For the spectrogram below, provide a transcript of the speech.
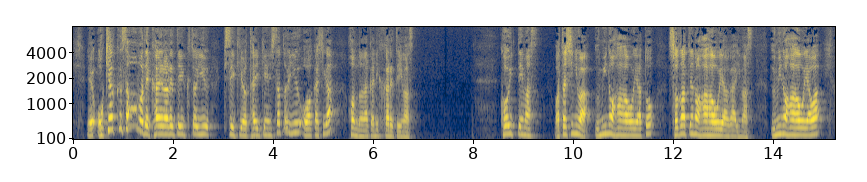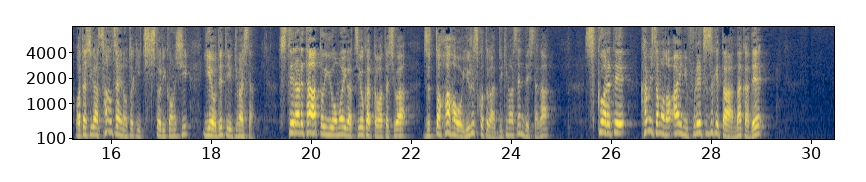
お客様まで変えられていくという奇跡を体験したというお証が本の中に書かれています。こう言っています。私には生みの母親と育ての母親がいます。生みの母親は私が3歳の時父と離婚し家を出て行きました。捨てられたという思いが強かった私はずっと母を許すことができませんでしたが救われて神様の愛に触れ続けた中で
